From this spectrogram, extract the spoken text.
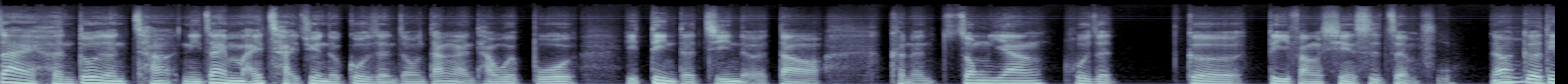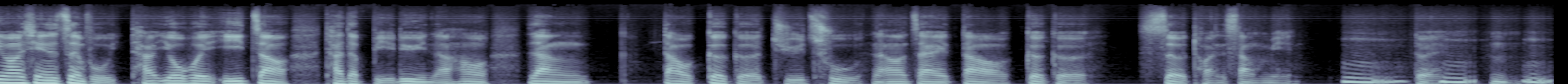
在很多人他你在买彩券的过程中，当然他会拨一定的金额到可能中央或者各地方县市政府，然后各地方县市政府他又会依照他的比率，然后让到各个局处，然后再到各个社团上面。嗯，对，嗯嗯嗯，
